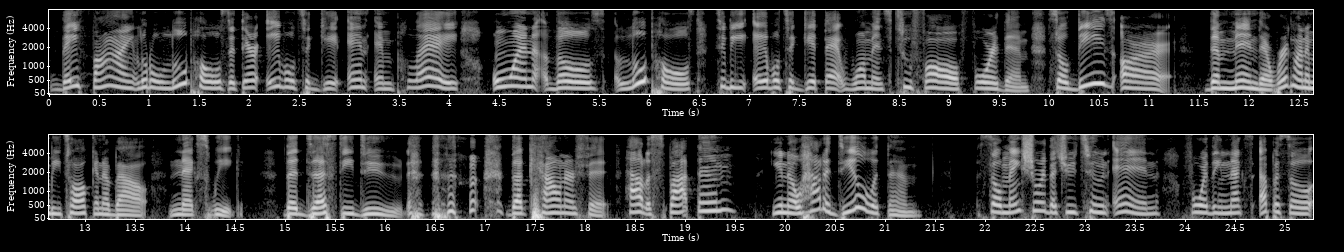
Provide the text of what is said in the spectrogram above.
they find little loopholes that they're able to get in and play on those loopholes to be able to get that woman to fall for them. So these are the men that we're going to be talking about next week. The dusty dude, the counterfeit, how to spot them, you know, how to deal with them. So make sure that you tune in for the next episode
